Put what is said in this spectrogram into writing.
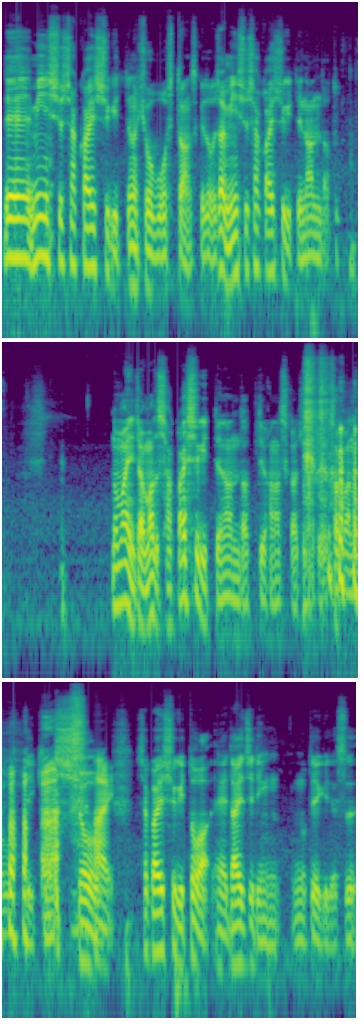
で、民主社会主義っていうのを標榜してたんですけど、じゃあ民主社会主義ってなんだと。の前に、じゃあまず社会主義ってなんだっていう話からちょっと遡っていきましょう。はい。社会主義とは、えー大辞林の定義です、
